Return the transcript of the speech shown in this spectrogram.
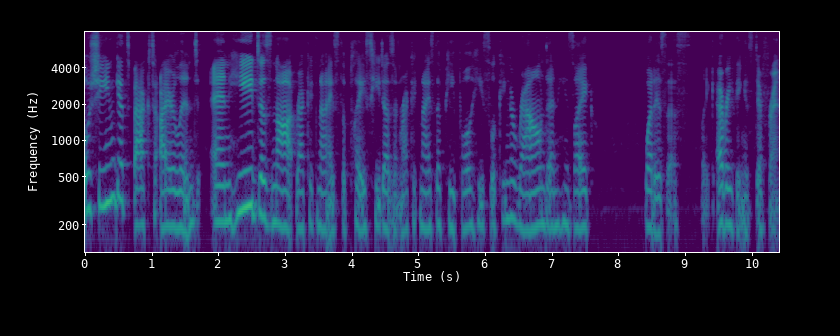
Oisin gets back to Ireland and he does not recognize the place. He doesn't recognize the people. He's looking around and he's like, What is this? Like everything is different.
